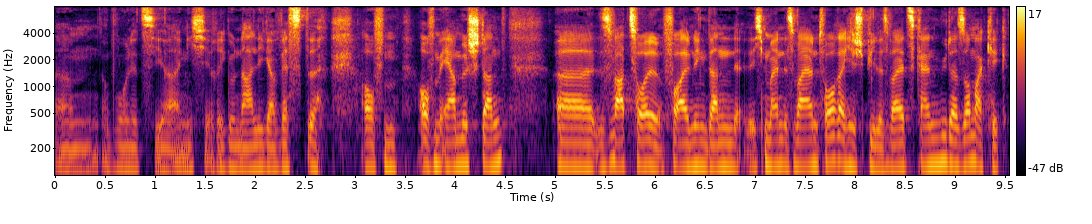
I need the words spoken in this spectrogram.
Ähm, obwohl jetzt hier eigentlich Regionalliga-Weste auf dem, auf dem Ärmel stand. Äh, es war toll. Vor allen Dingen dann, ich meine, es war ja ein torreiches Spiel, es war jetzt kein müder Sommerkick,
